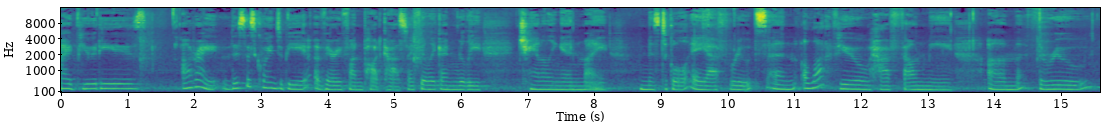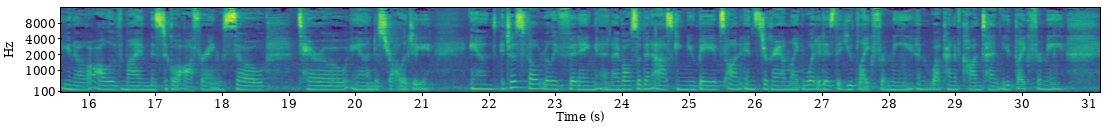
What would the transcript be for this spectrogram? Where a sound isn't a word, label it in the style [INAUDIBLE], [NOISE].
Hi, beauties. All right, this is going to be a very fun podcast. I feel like I'm really channeling in my mystical AF roots, and a lot of you have found me um, through, you know, all of my mystical offerings, so tarot and astrology. And it just felt really fitting. And I've also been asking you, babes, on Instagram, like what it is that you'd like from me and what kind of content you'd like from me.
